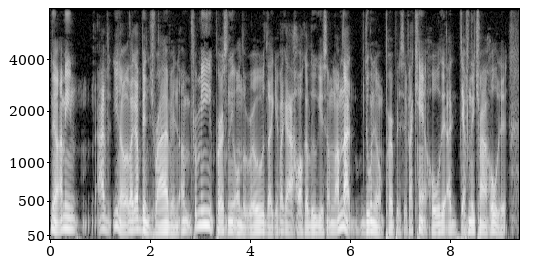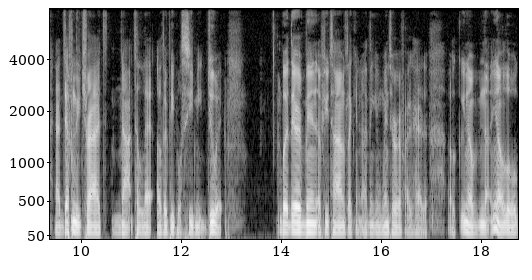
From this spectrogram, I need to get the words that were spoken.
You know, I mean, I've you know, like I've been driving. Um, for me personally, on the road, like if I got a hawk a loogie or something, I'm not doing it on purpose. If I can't hold it, I definitely try and hold it. And I definitely try not to let other people see me do it. but there have been a few times, like in, I think in winter, if I had, a, you know, not, you know, a little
